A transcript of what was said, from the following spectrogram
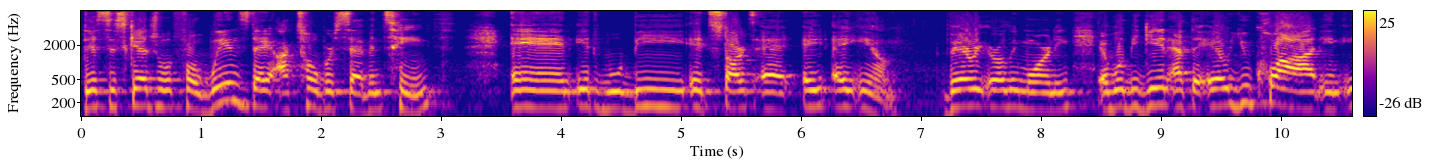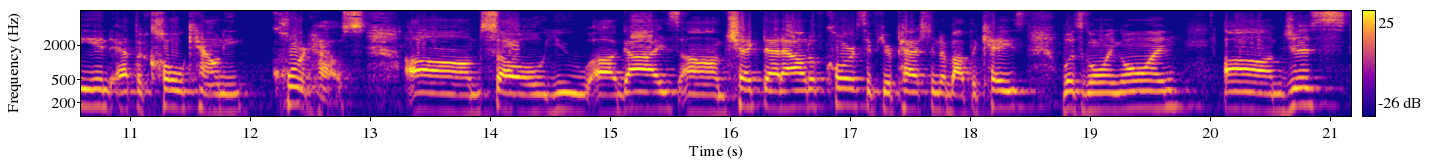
This is scheduled for Wednesday, October 17th, and it will be, it starts at 8 a.m. Very early morning. It will begin at the LU Quad and end at the Cole County courthouse. Um, so you uh, guys um, check that out, of course, if you're passionate about the case, what's going on. Um, just.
